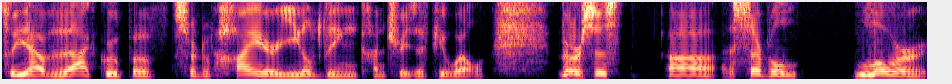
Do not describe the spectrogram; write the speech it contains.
So you have that group of sort of higher yielding countries, if you will, versus uh, several lower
